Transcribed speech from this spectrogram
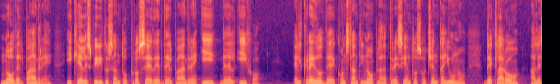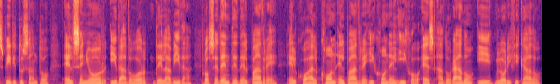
no del Padre, y que el Espíritu Santo procede del Padre y del Hijo. El credo de Constantinopla 381 declaró al Espíritu Santo, el Señor y dador de la vida, procedente del Padre, el cual con el Padre y con el Hijo es adorado y glorificado.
